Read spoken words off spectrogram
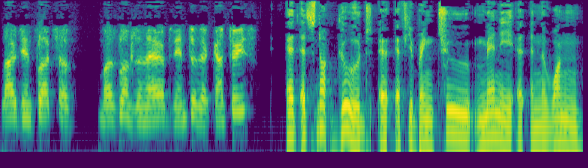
large influx of Muslims and Arabs into their countries? It, it's not good if you bring too many in the one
